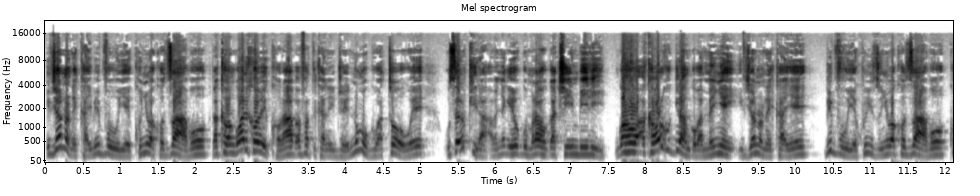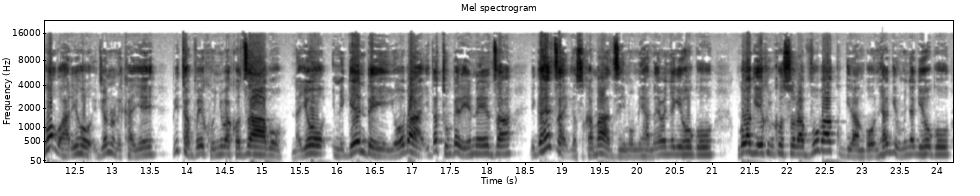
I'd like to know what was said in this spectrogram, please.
ivyononekaye bivuye ku nyubako zabo bakaba ngo bariko babikora bafatikanije n'umugwi watowe userukira abanyagihugu muri ako gacimbiri ngo aho akaba ari kugira ngo bamenye ivyononekaye bivuye kuri izo nyubako zabo kuko ngo hariho ibyononekaye bitavuye ku nyubako zabo nayo imigende yoba idatumbereye neza igaheza igasuka amazi mu mihana y'abanyagihugu ngo bagiye kubikosora vuba kugira ngo ntihagire umunyagihugu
